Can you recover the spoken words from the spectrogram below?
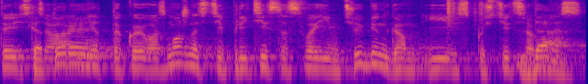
То есть а, которые... нет такой возможности прийти со своим тюбингом и спуститься да, вниз?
